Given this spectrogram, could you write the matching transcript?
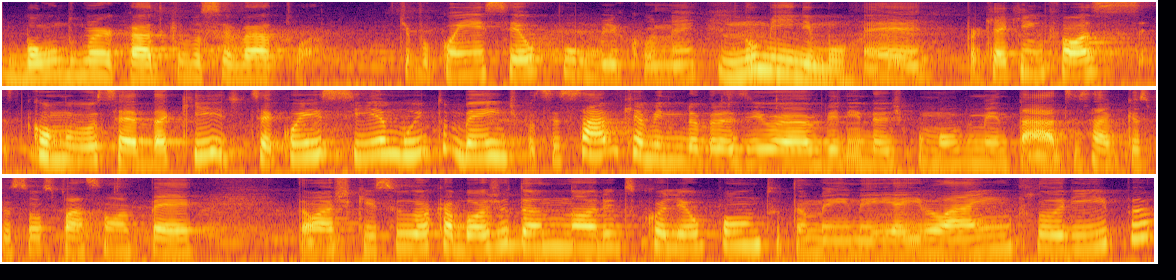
bom do mercado que você vai atuar. Tipo, conhecer o público, né? No mínimo. É, porque aqui em Foz, como você é daqui, você conhecia muito bem. Tipo, você sabe que a Avenida Brasil é a avenida, tipo, movimentada, você sabe que as pessoas passam a pé. Então acho que isso acabou ajudando na hora de escolher o ponto também, né? E aí lá em Floripa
